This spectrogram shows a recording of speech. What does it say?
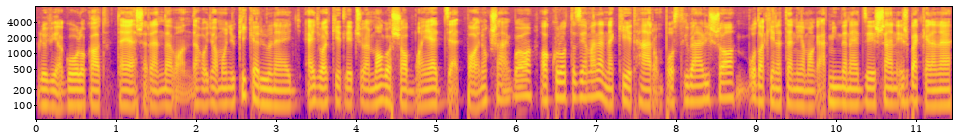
lövi a gólokat, teljesen rendben van, de hogyha mondjuk kikerülne egy egy vagy két lépcsővel magasabban jegyzett bajnokságba, akkor ott azért már lenne két-három posztriválisa, oda kéne tennie magát minden edzésen, és be kellene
